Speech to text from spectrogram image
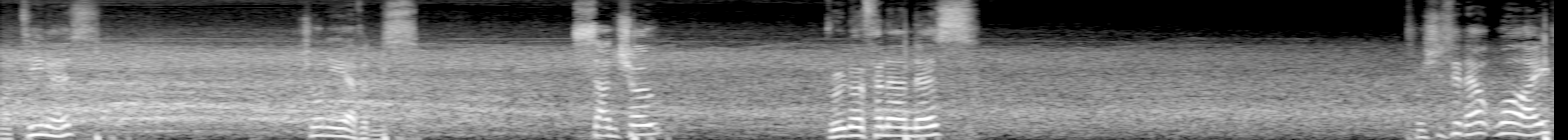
Martinez. Jonny Evans. Sancho. Bruno Fernandes. Pushes it out wide.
